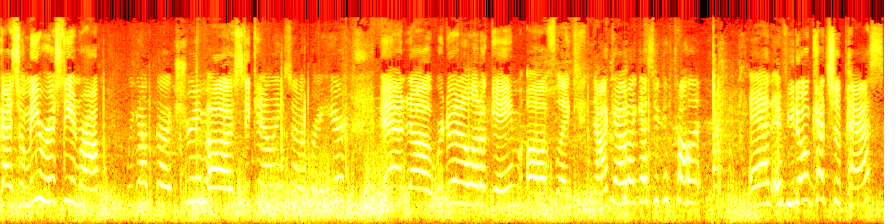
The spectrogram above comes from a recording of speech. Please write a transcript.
Guys, so me, Wristy, and Rob, we got the extreme uh, stick handling set up right here, and uh, we're doing a little game of like knockout, I guess you could call it. And if you don't catch the pass,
